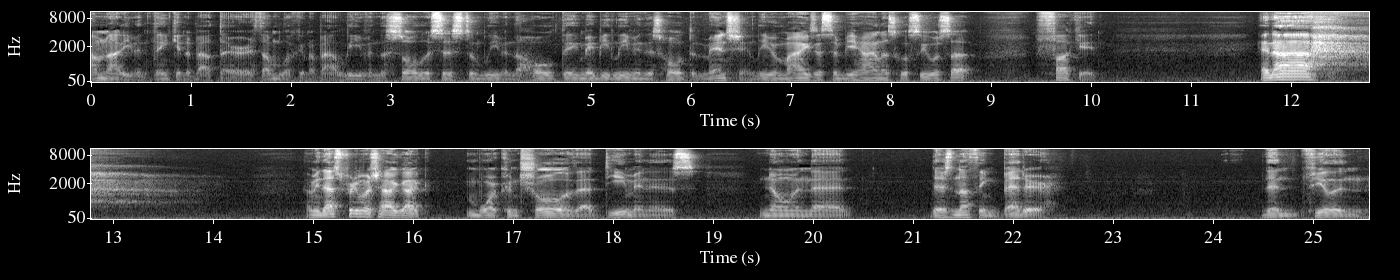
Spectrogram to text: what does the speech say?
I'm not even thinking about the earth. I'm looking about leaving the solar system, leaving the whole thing, maybe leaving this whole dimension, leaving my existence behind. Let's go see what's up. Fuck it. And uh I mean that's pretty much how I got more control of that demon is knowing that there's nothing better than feeling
